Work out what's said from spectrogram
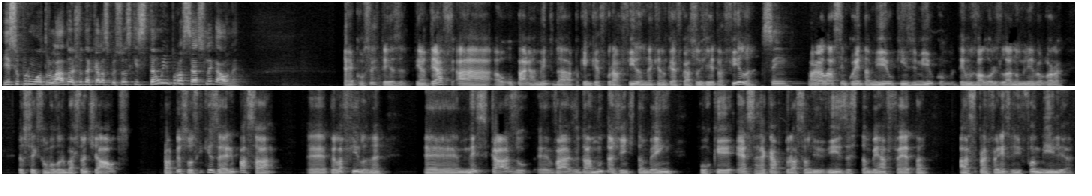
Isso, por um outro lado, ajuda aquelas pessoas que estão em processo legal, né? É, com certeza. Tem até a, a, o pagamento da para quem quer furar fila, né? Quem não quer ficar sujeito à fila. Sim. Paga lá 50 mil, 15 mil, tem uns valores lá, não me lembro agora. Eu sei que são valores bastante altos para pessoas que quiserem passar é, pela fila, né? É, nesse caso, é, vai ajudar muita gente também, porque essa recapturação de visas também afeta as preferências de família.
